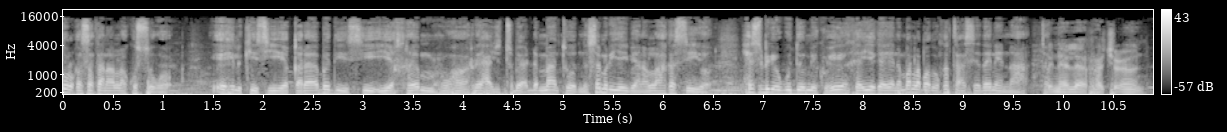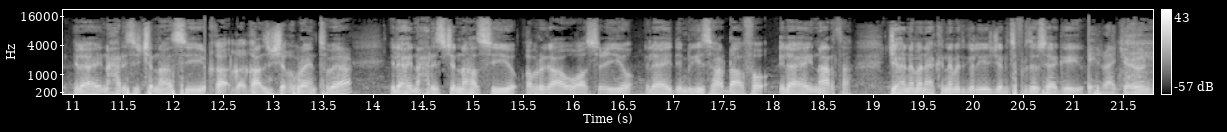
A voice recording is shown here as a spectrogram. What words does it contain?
Qowlka saxdaan allah ku sugo. Ehelkiisii iyo qaraabadiisii iyo reer muxuu ahaa reer xaji tubeec dhammaantoodna samir iyaybaan allah ka siiyo. Xisbiga gudoomiye ku-xigeenka iyagayana mar labaad waan ka tacsiidaynaynaa. Inna ilaahi ilaahay naxariista janna ha siiyo qaasin sheekh ibraahim tubeec ilaahay naxariista janna ha siiyo. Qabriga waasiciyo. Ilaahay dembigiisa ha dhaafo ilaahay naarta jahannamana ha ka nabadgeliyo jannata firdows ha geeyo. Raajicuun.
